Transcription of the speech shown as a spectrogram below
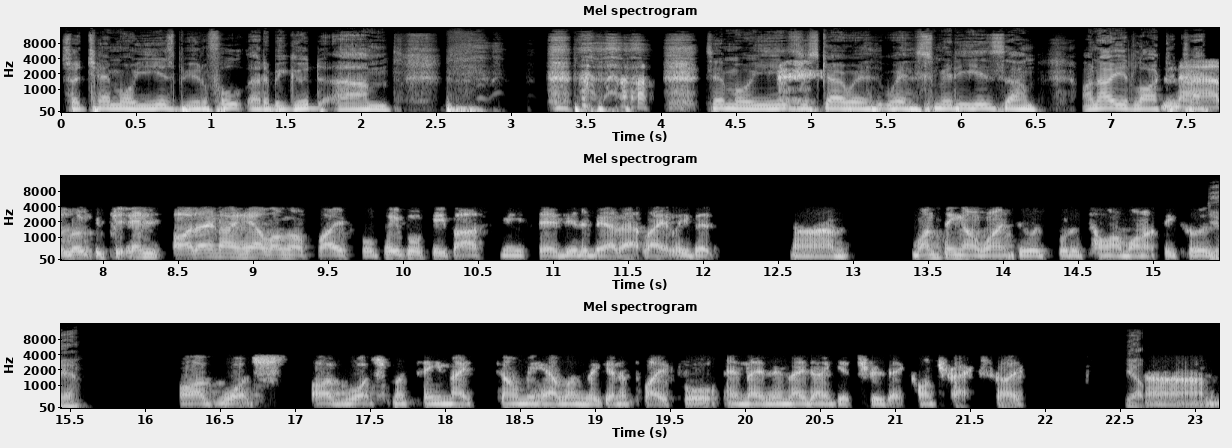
So ten more years, beautiful. That'd be good. Um, ten more years, just go where where Smitty is. Um, I know you'd like to. Nah, look, and I don't know how long I'll play for. People keep asking me a fair bit about that lately, but um, one thing I won't do is put a time on it because yeah. I've watched I've watched my teammates tell me how long they're going to play for, and they, then they don't get through their contract. So, yep. um,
